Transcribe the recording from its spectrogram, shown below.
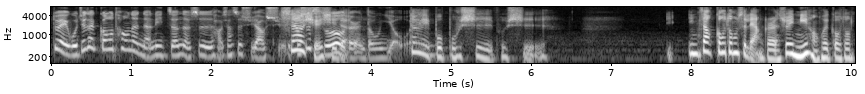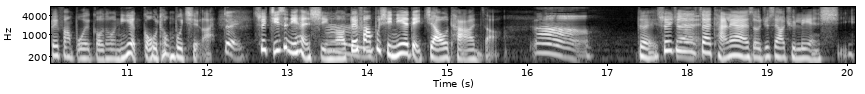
对，我觉得沟通的能力真的是好像是需要学，是要学习的。所有的人都有。对，不，不是，不是。你知道沟通是两个人，所以你很会沟通，对方不会沟通，你也沟通不起来。对，所以即使你很行哦，嗯、对方不行，你也得教他，你知道？嗯，对，所以就是在谈恋爱的时候，就是要去练习。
